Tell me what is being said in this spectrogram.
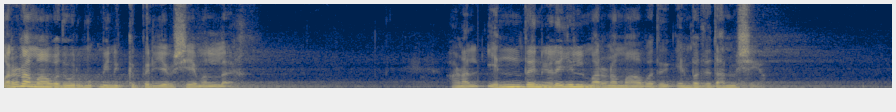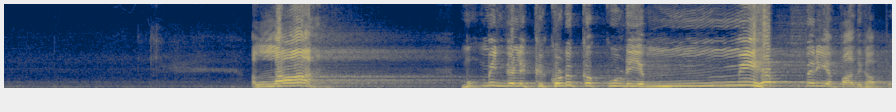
மரணமாவது ஒரு முக்மீனுக்கு பெரிய விஷயம் அல்ல ஆனால் எந்த நிலையில் மரணமாவது என்பதுதான் விஷயம். அல்லாஹ் முக்மீன்களுக்கு கொடுக்கக்கூடிய மிகப்பெரிய பாதுகாப்பு.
